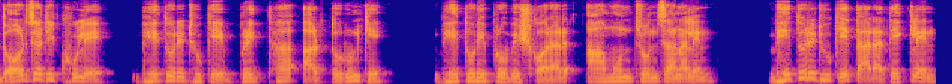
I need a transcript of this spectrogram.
দরজাটি খুলে ভেতরে ঢুকে বৃদ্ধা আর তরুণকে ভেতরে প্রবেশ করার আমন্ত্রণ জানালেন। ভেতরে ঢুকে তারা দেখলেন,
